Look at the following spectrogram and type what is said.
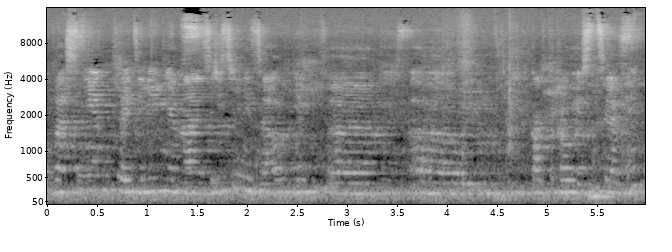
у вас нет деления на зрительный зал, нет э, э, как таковой сцены.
